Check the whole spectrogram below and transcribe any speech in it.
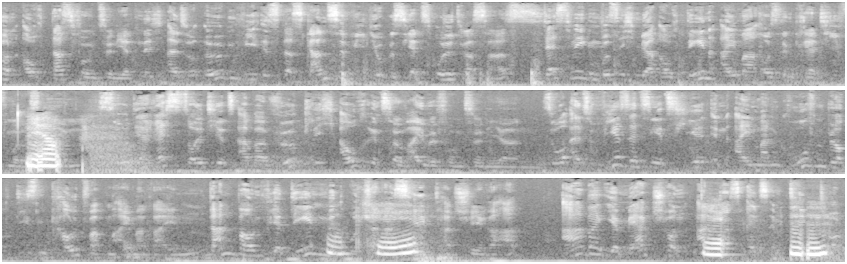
Schon, auch das funktioniert nicht. Also irgendwie ist das ganze Video bis jetzt ultra sass. Deswegen muss ich mir auch den Eimer aus dem Kreativmodus Ja. nehmen. So, der Rest sollte jetzt aber wirklich auch in Survival funktionieren. So, also wir setzen jetzt hier in einen Mangrovenblock diesen Kaulquappeneimer rein. Dann bauen wir den mit Okay. unserer Silk-Touch-Schere ab. Aber ihr merkt schon, anders als im TikTok bleibt hier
